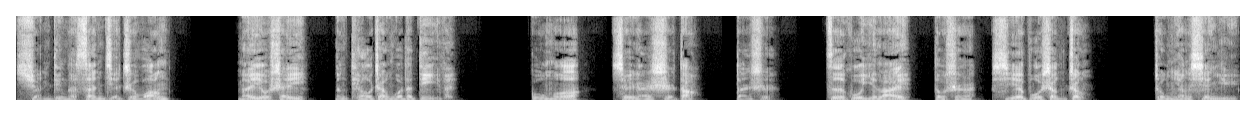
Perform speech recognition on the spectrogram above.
选定的三界之王，没有谁能挑战我的地位。古魔虽然势大，但是自古以来都是邪不胜正，中央仙域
